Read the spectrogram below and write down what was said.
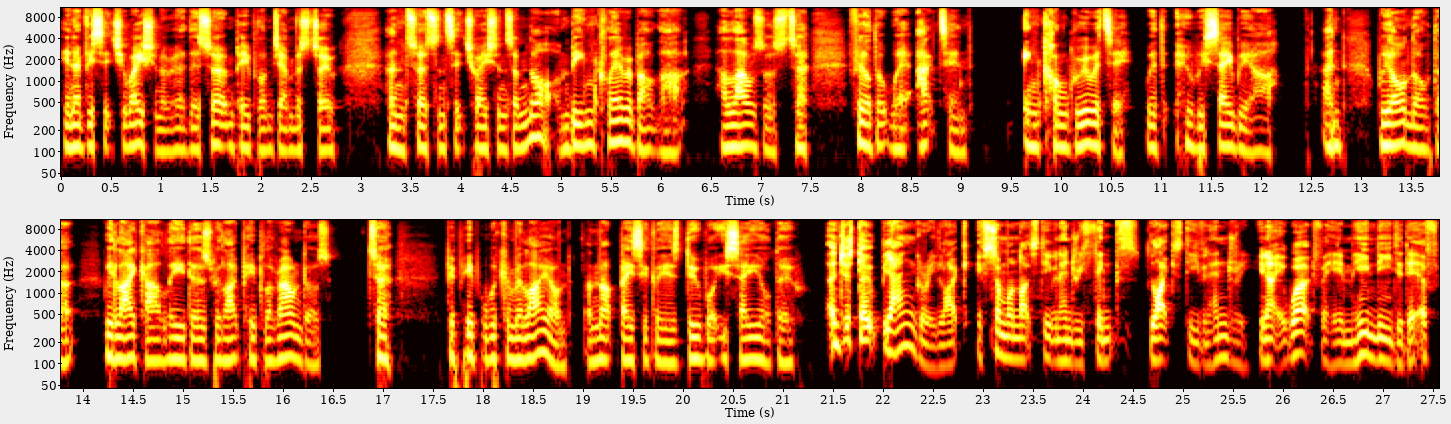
in every situation, or are there certain people I'm generous to, and certain situations I'm not? And being clear about that allows us to feel that we're acting in congruity with who we say we are, and we all know that we like our leaders, we like people around us to be people we can rely on, and that basically is do what you say you'll do. And just don't be angry. Like if someone like Stephen Hendry thinks like Stephen Hendry, you know, it worked for him. He needed it. If,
